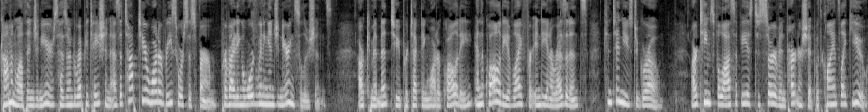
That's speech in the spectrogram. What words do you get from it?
Commonwealth Engineers has earned a reputation as a top tier water resources firm, providing award winning engineering solutions. Our commitment to protecting water quality and the quality of life for Indiana residents continues to grow. Our team's philosophy is to serve in partnership with clients like you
